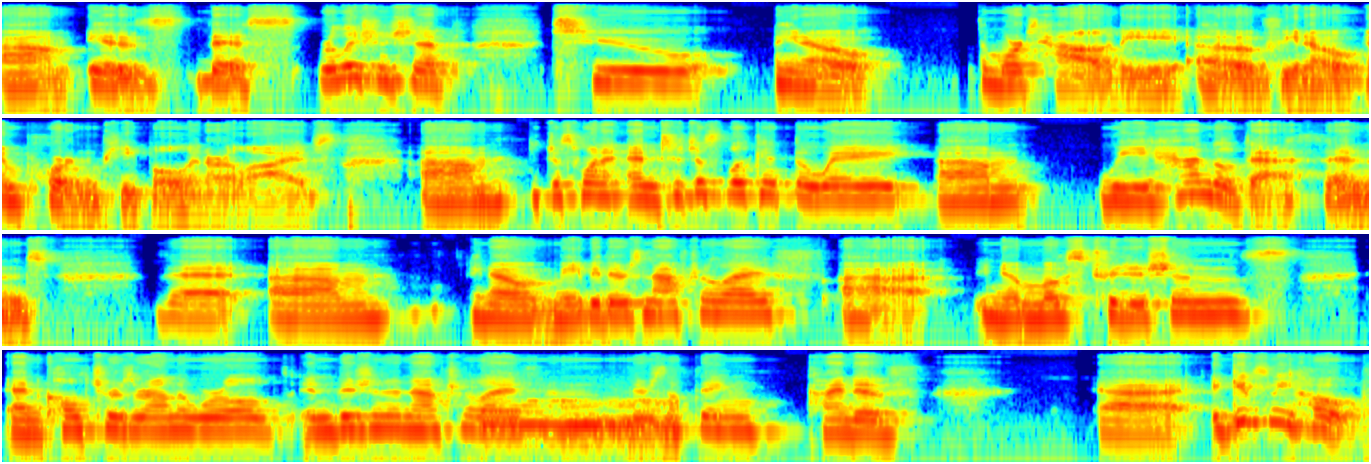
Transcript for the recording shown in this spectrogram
um, is this relationship to, you know, the mortality of, you know, important people in our lives. Um, just want to, and to just look at the way um, we handle death and that, um, you know, maybe there's an afterlife. Uh, you know, most traditions and cultures around the world envision an afterlife and there's something kind of uh, it gives me hope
